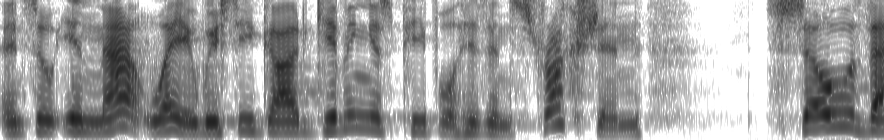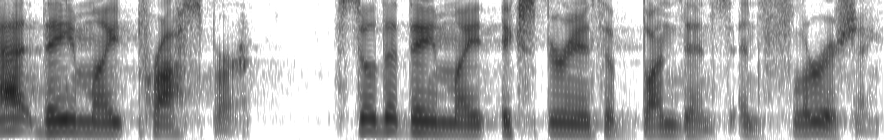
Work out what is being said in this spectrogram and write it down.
And so, in that way, we see God giving his people his instruction so that they might prosper, so that they might experience abundance and flourishing.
